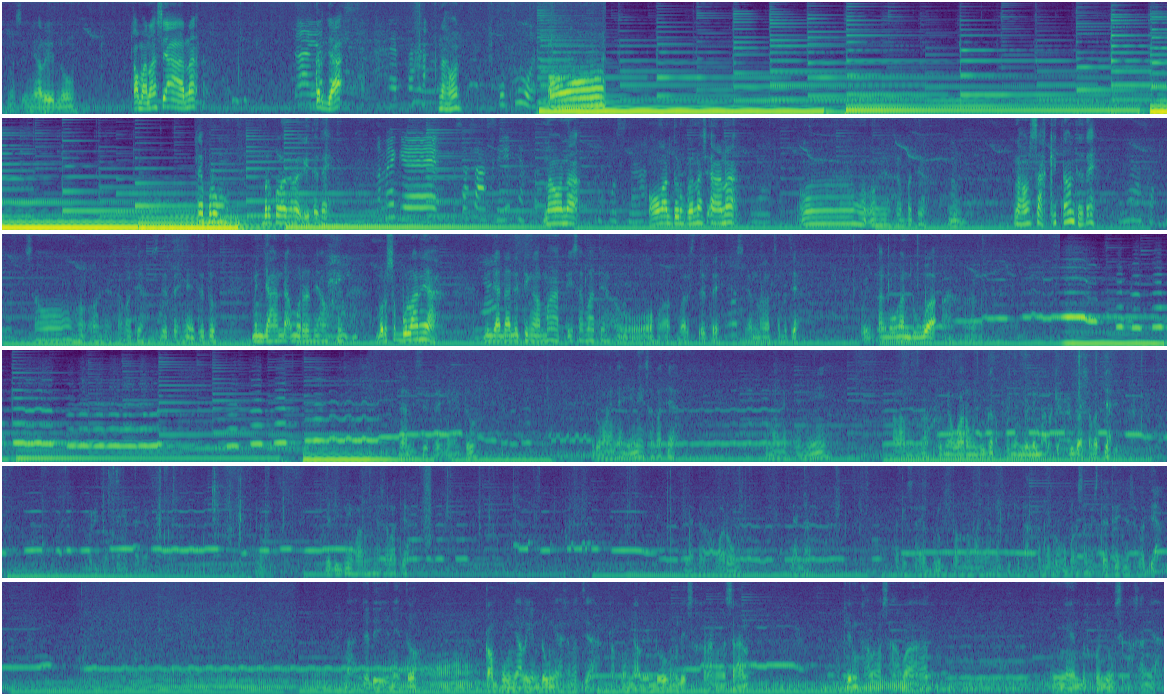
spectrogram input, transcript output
masih nyalinung. Ke mana sih anak? Saya Kerja? Eta Naon? pupus. Oh. Teh belum berkeluarga lagi teh teh. Namanya ge sasasi. Naon nak? Oh ngantur kena si anak. Nya, Oh, oh ya sahabat ya. Hmm. Naon sakit naon teh teh? nya sakit. Oh, oh ya sahabat ya. Tetehnya itu tuh menjanda meureun ya. Baru sebulan ya. Menjanda ditinggal mati sahabat ya. Oh, akbar si teteh. Kasihan banget sahabat ya. Punya tanggungan dua. Dan si tetehnya itu rumahnya ini sahabat ya. Rumahnya ini Alhamdulillah punya warung juga, punya minimarket juga sahabat ya. Jadi ini warungnya sahabat ya. Ini ada warung janda. Tapi saya belum tahu namanya. Nanti kita akan ngobrol-ngobrol sama tetehnya sahabat ya. Nah jadi ini tuh kampungnya Lindung ya sahabat ya. Kampungnya Lindung desa Karangesan. Mungkin kalau sahabat ingin berkunjung silahkan ya.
